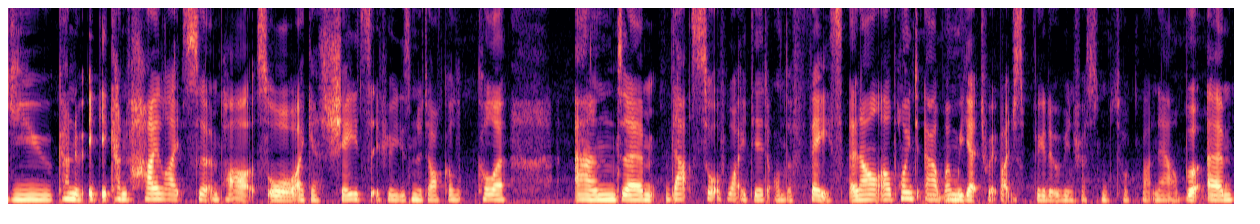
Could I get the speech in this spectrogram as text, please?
you kind of it, it kind of highlights certain parts or I guess shades if you're using a darker color. And um, that's sort of what I did on the face. And I'll, I'll point it out when we get to it but I just figured it would be interesting to talk about now. But um,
